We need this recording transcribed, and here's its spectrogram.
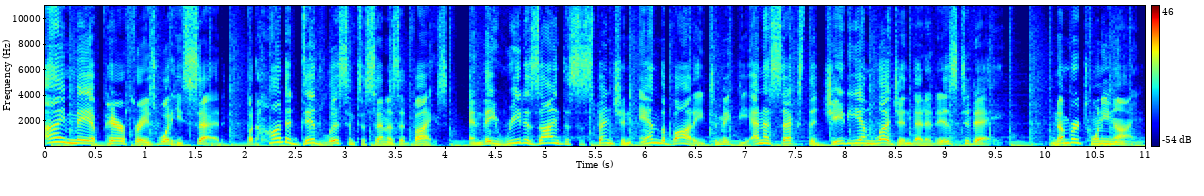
I may have paraphrased what he said, but Honda did listen to Senna's advice, and they redesigned the suspension and the body to make the NSX the JDM legend that it is today. Number 29.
